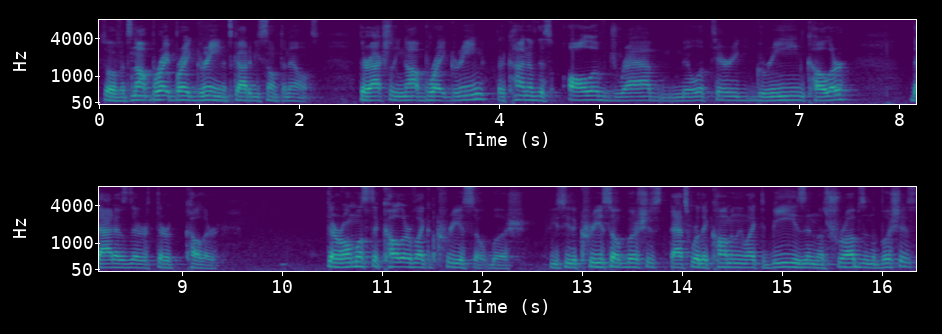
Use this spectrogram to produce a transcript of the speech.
So if it's not bright, bright green, it's got to be something else. They're actually not bright green. They're kind of this olive drab military green color. That is their, their color. They're almost the color of like a creosote bush. If you see the creosote bushes, that's where they commonly like to be, is in the shrubs and the bushes.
